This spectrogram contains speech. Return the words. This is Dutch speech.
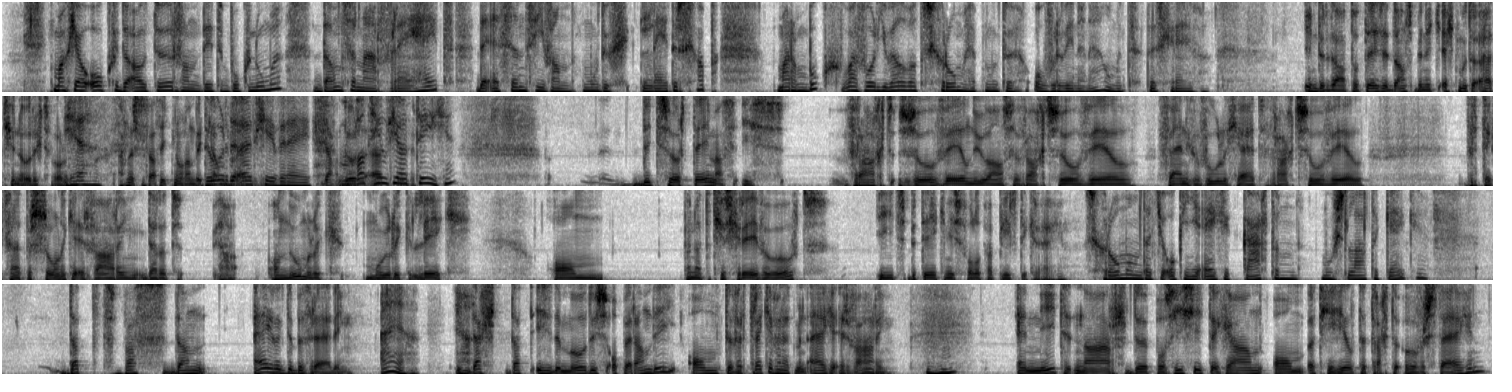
Ik mag jou ook de auteur van dit boek noemen, Dansen naar vrijheid, de essentie van moedig leiderschap. Maar een boek waarvoor je wel wat schroom hebt moeten overwinnen hè, om het te schrijven. Inderdaad, tot deze dans ben ik echt moeten uitgenodigd worden. Ja. Anders was ik nog aan de door kant. De uitgeverij. Ja, door Wat de hield jou tegen? Dit soort thema's is, vraagt zoveel nuance, vraagt zoveel fijngevoeligheid, vraagt zoveel... vertrekt vanuit persoonlijke ervaring dat het ja, onnoemelijk moeilijk leek om vanuit het geschreven woord iets betekenisvol op papier te krijgen. Schroom omdat je ook in je eigen kaarten moest laten kijken? Dat was dan eigenlijk de bevrijding. Ah ja. Ik dacht, dat is de modus operandi om te vertrekken vanuit mijn eigen ervaring. Mm-hmm. En niet naar de positie te gaan om het geheel te trachten overstijgen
